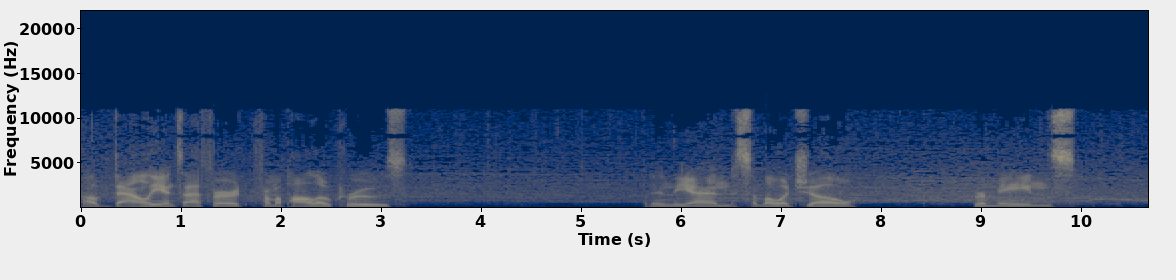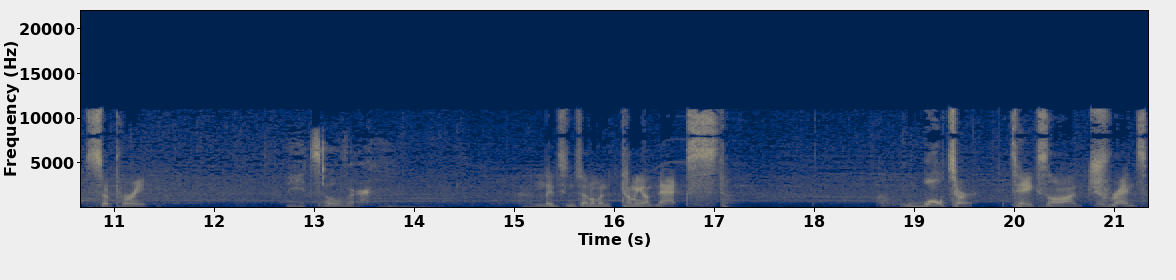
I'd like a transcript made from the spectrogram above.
A valiant effort from Apollo Cruz. But in the end, Samoa Joe remains supreme. It's over. And ladies and gentlemen, coming up next, Walter takes on Trent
